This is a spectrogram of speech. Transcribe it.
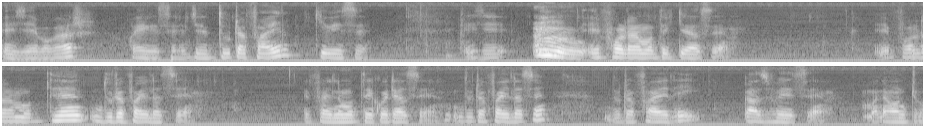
এই যে এবার হয়ে গেছে। যে দুটা ফাইল কি হয়েছে? এই যে এই ফোল্ডার মধ্যে কি আছে? এই ফোল্ডার মধ্যে দুটা ফাইল আছে। এই ফাইলের মধ্যে কয়টা আছে? দুটা ফাইল আছে। দুটা ফাইলেই কাজ হয়েছে মানে অন টু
